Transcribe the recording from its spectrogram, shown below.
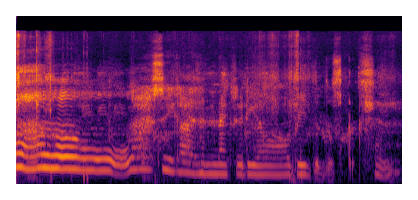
Oh, see you guys in the next video. I'll read the description.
